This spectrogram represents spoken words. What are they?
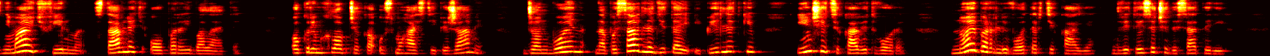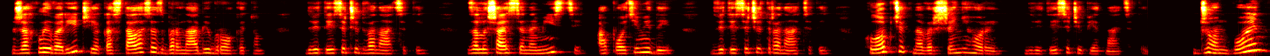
знімають фільми, ставлять опери і балети. Окрім хлопчика у смугастій піжамі, Джон Бойн написав для дітей і підлітків інші цікаві твори. Нойбер Лівотер тікає 2010 рік. Жахлива річ, яка сталася з Барнабі Брокетом 2012. Залишайся на місці, а потім іди 2013. Хлопчик на вершині гори 2015. Джон Бойн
